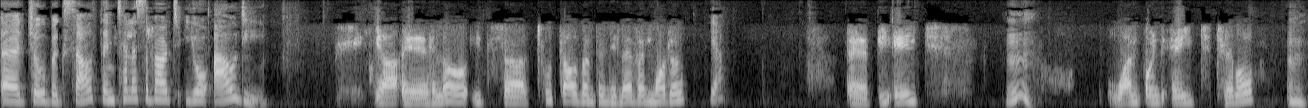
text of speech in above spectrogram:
uh, Joburg South and tell us about your Audi. Yeah, uh, hello. It's a 2011 model. Yeah. Uh, B8. Mm. 1.8 turbo. Mm.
